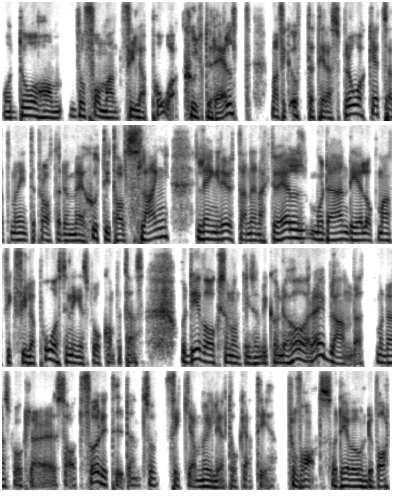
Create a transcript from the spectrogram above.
Och då, har, då, får man fylla på kulturellt. Man fick uppdatera språket så att man inte pratade med 70-talsslang längre utan en aktuell modern del och man fick fylla på sin egen språkkompetens. Och Det var också någonting som vi kunde höra ibland att moderna språklärare sa att förr i tiden så fick jag möjlighet att åka till Provence och det var underbart.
